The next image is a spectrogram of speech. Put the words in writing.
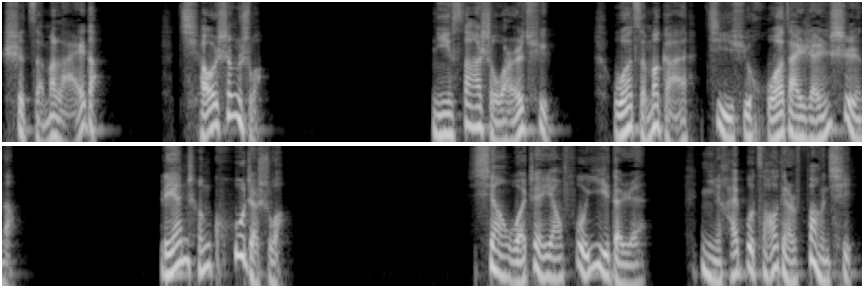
是怎么来的。乔生说：“你撒手而去。”我怎么敢继续活在人世呢？连城哭着说：“像我这样负义的人，你还不早点放弃，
